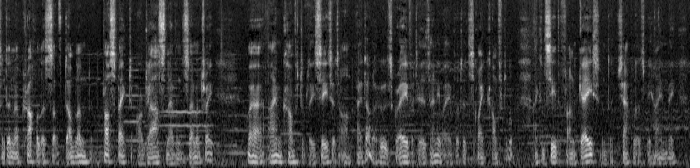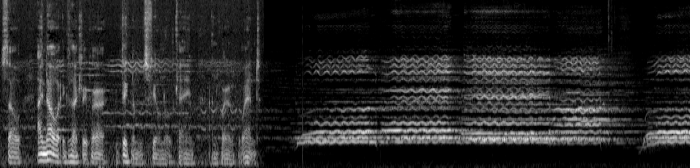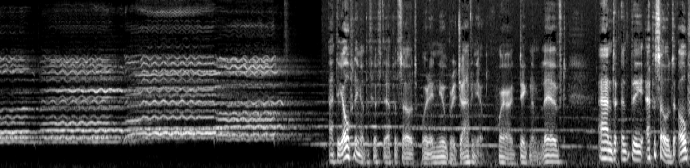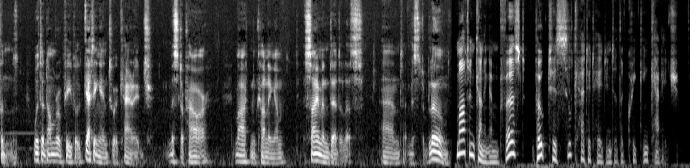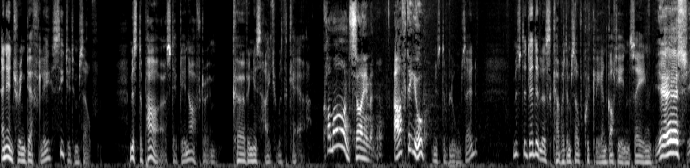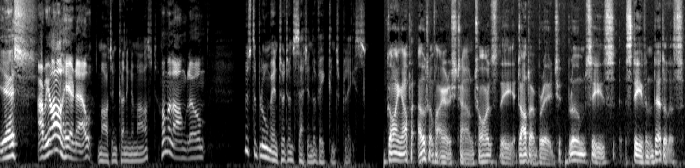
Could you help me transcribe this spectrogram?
to the necropolis of Dublin, Prospect or Glasnevin Cemetery, where I'm comfortably seated on. I don't know whose grave it is anyway, but it's quite comfortable. I can see the front gate and the chapel is behind me. So I know exactly where Dignam's funeral came and where it went. At the opening of the fifth episode, we're in Newbridge Avenue, where Dignam lived, and the episode opens with a number of people getting into a carriage Mr. Power, Martin Cunningham, Simon Dedalus, and Mr. Bloom. Martin Cunningham first poked his silk hatted head into the creaking carriage, and entering deftly, seated himself. Mr. Power stepped in after him, curving his height with care. Come on, Simon. After you. Mr. Bloom said. Mr. Dedalus covered himself quickly and got in, saying, Yes, yes. Are we all here now? Martin Cunningham asked. Come along, Bloom. Mr. Bloom entered and sat in the vacant place. Going up out of Irish Town towards the Dodder Bridge, Bloom sees Stephen Dedalus,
